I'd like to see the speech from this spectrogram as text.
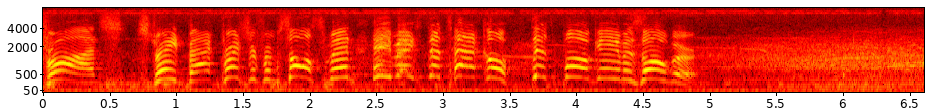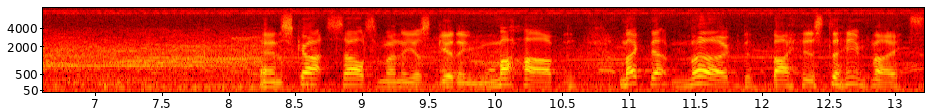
Franz, straight back, pressure from Saltzman. He makes the tackle. This ball game is over. And Scott Saltzman is getting mobbed, make that mugged by his teammates.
